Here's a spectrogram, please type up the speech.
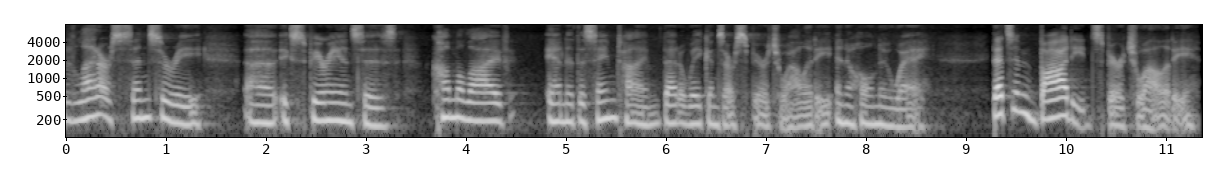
to let our sensory uh, experiences come alive, and at the same time, that awakens our spirituality in a whole new way. That's embodied spirituality,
